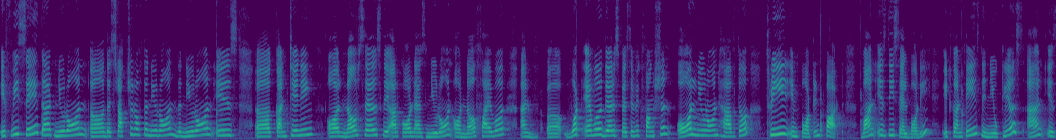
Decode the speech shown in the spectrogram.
if we say that neuron, uh, the structure of the neuron, the neuron is uh, containing or nerve cells they are called as neuron or nerve fiber and uh, whatever their specific function all neuron have the three important part. One is the cell body it contains the nucleus and is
